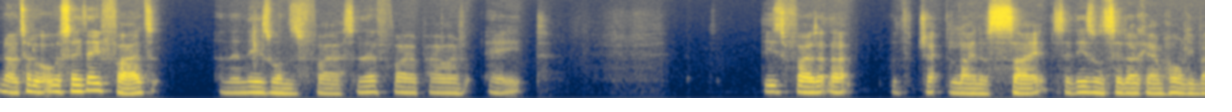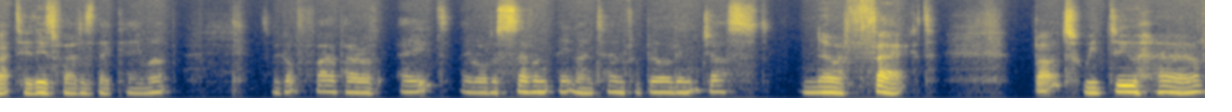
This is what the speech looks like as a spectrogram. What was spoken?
No, I'll tell you what, we'll say they fired and then these ones fire. So they're firepower of 8. These fired at that with check the line of sight. So these ones said, okay, I'm holding back two. These fired as they came up. So we've got firepower of 8. They rolled a 7, 8, 9, 10 for building. Just no effect. But we do have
